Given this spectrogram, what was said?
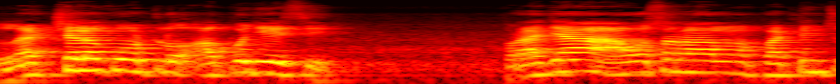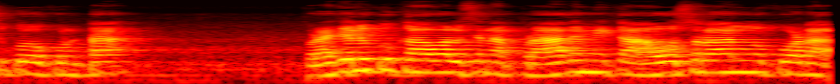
లక్షల కోట్లు అప్పు చేసి ప్రజా అవసరాలను పట్టించుకోకుండా ప్రజలకు కావలసిన ప్రాథమిక అవసరాలను కూడా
